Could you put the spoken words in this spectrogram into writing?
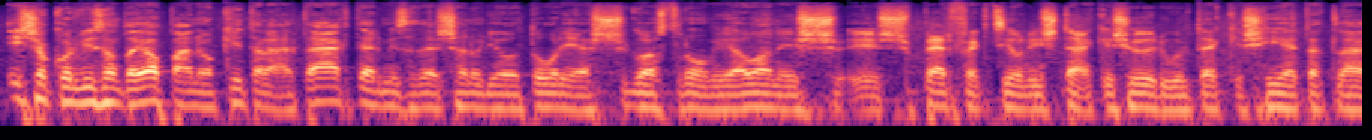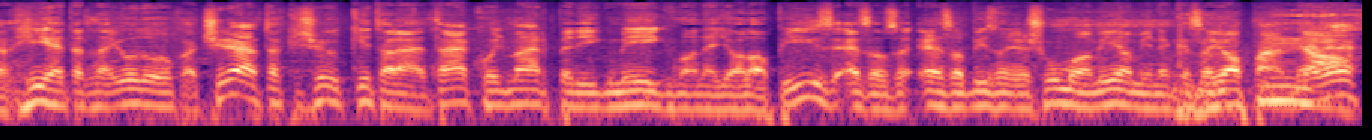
És akkor viszont a japánok kitalálták, természetesen ugye ott óriás gasztronómia van, és, és perfekcionisták, és őrültek, és hihetetlen, hihetetlen jó dolgokat csináltak, és ők kitalálták, hogy már pedig még van egy alapíz, ez, az, ez a bizonyos umami, aminek ez a japán Na. neve.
